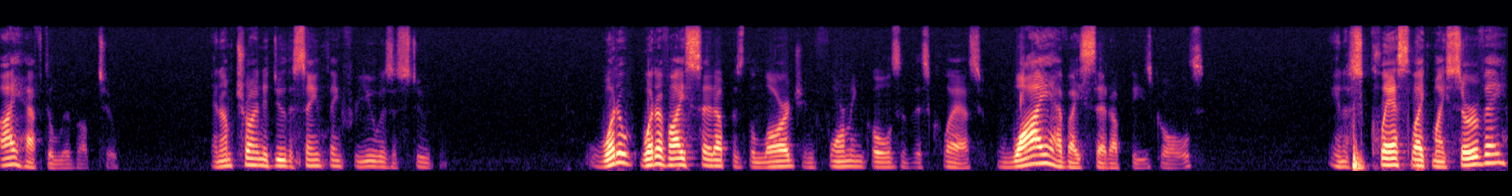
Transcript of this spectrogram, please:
I have to live up to. And I'm trying to do the same thing for you as a student. What, do- what have I set up as the large informing goals of this class? Why have I set up these goals? In a class like my survey,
